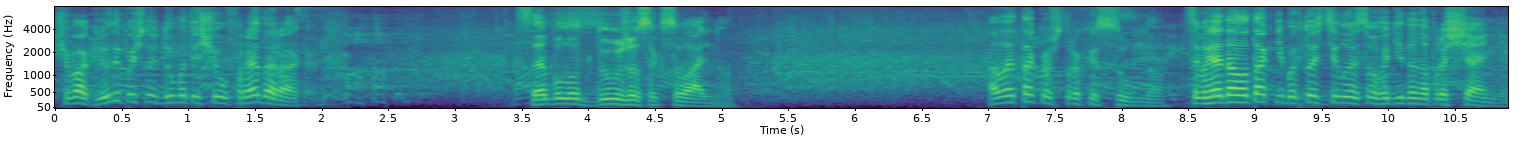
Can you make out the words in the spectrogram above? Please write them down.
Чувак, люди почнуть думати, що у Фреда рак. Це було дуже сексуально. Але також трохи сумно. Це виглядало так, ніби хтось цілує свого діда на прощання.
